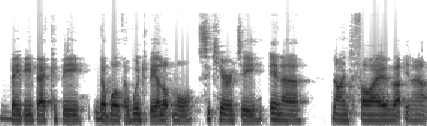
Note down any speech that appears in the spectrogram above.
maybe there could be, well, there would be a lot more security in a nine to five, you know,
